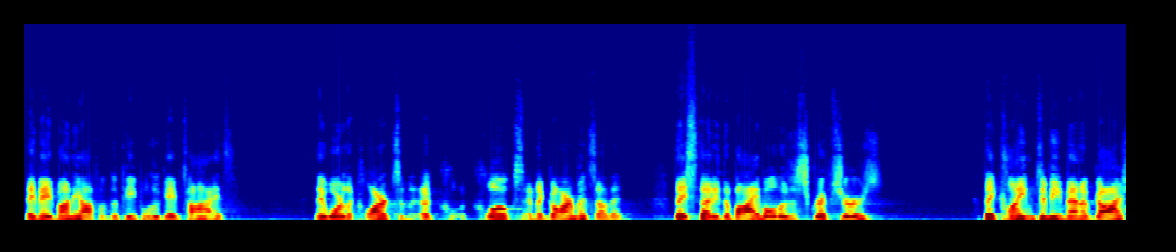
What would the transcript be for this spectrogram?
They made money off of the people who gave tithes. They wore the cloaks and the, uh, cloaks and the garments of it. They studied the Bible, the scriptures. They claimed to be men of gosh,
